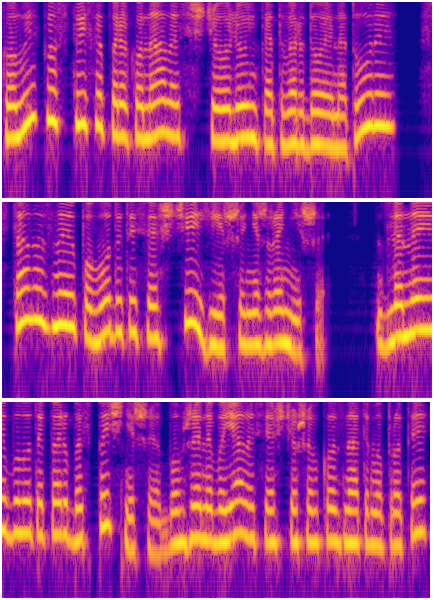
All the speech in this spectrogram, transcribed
Коли Костиха переконалась, що Олюнька твердої натури, стала з нею поводитися ще гірше, ніж раніше. Для неї було тепер безпечніше, бо вже не боялася, що Шевко знатиме про те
